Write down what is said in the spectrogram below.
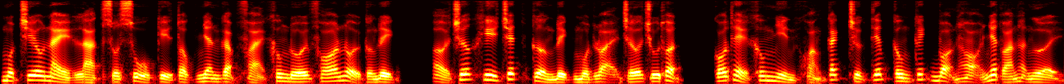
một chiêu này là xuất sủ kỳ tộc nhân gặp phải không đối phó nổi cường địch, ở trước khi chết cường địch một loại chớ chú thuật, có thể không nhìn khoảng cách trực tiếp công kích bọn họ nhất oán hận người,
